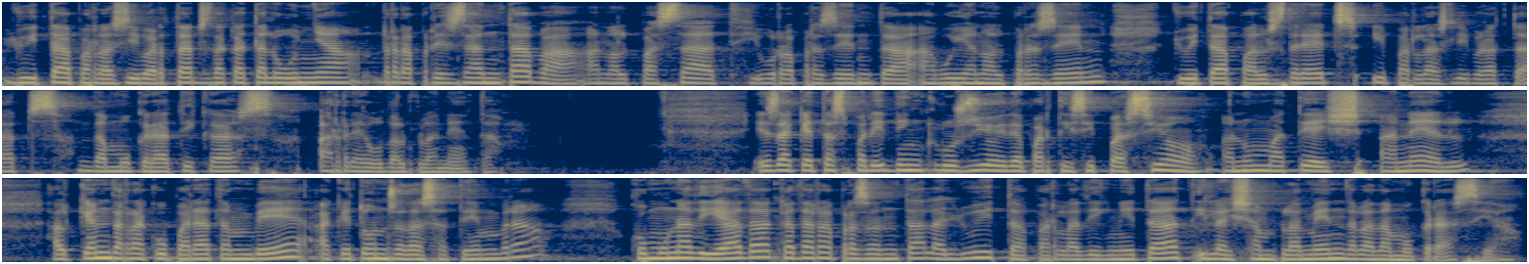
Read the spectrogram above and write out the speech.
lluitar per les llibertats de Catalunya representava en el passat i ho representa avui en el present lluitar pels drets i per les llibertats democràtiques arreu del planeta. És aquest esperit d'inclusió i de participació en un mateix anel el que hem de recuperar també aquest 11 de setembre com una diada que ha de representar la lluita per la dignitat i l'eixamplament de la democràcia.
